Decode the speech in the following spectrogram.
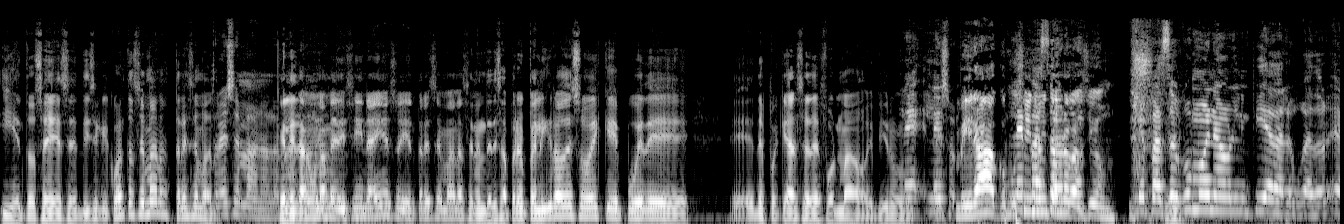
Y entonces eh, dice que ¿cuántas semanas? Tres semanas. Tres semanas. Que le dan una medicina y eso y en tres semanas se le endereza. Pero el peligro de eso es que puede eh, después quedarse deformado. you don't- Le- le- Mira, como un signo de como- interrogación. Le pasó Sí. como en la Olimpiada al jugador, eh,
